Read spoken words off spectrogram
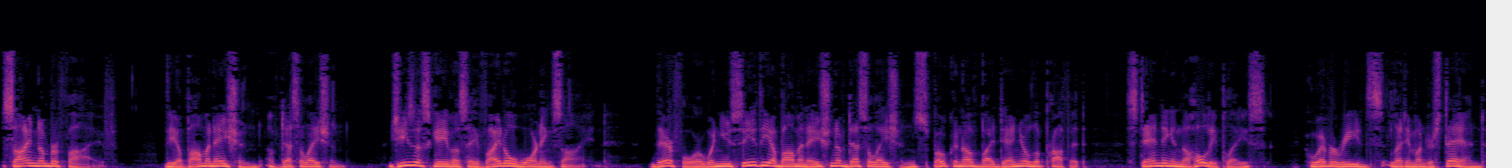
Sign number 5. The abomination of desolation. Jesus gave us a vital warning sign. Therefore, when you see the abomination of desolation spoken of by Daniel the prophet, standing in the holy place, whoever reads, let him understand,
